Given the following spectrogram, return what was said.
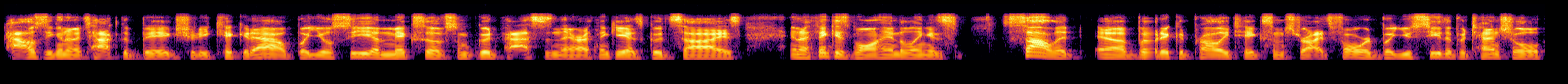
How's he going to attack the big? Should he kick it out? But you'll see a mix of some good passes in there. I think he has good size, and I think his ball handling is solid, uh, but it could probably take some strides forward. But you see the potential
